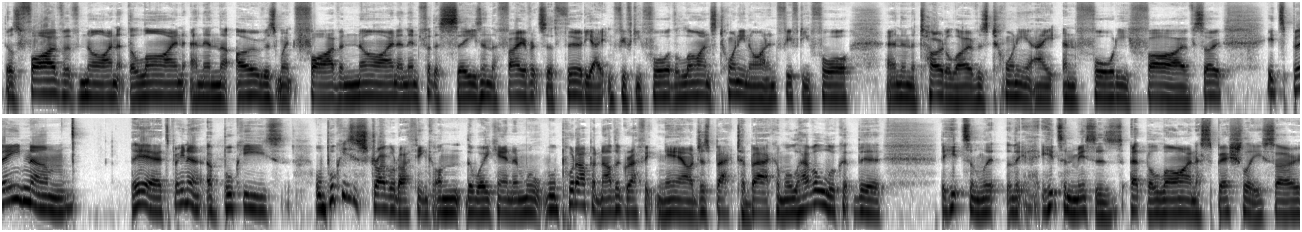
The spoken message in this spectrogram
There was five of nine at the line, and then the overs went five and nine. And then for the season, the favourites are 38 and 54, the lines 29 and 54, and then the total overs 28 and 45. So, it's been. Um, yeah, it's been a, a bookies. Well, bookies have struggled, I think, on the weekend, and we'll, we'll put up another graphic now, just back to back, and we'll have a look at the the hits and the hits and misses at the line, especially. So,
